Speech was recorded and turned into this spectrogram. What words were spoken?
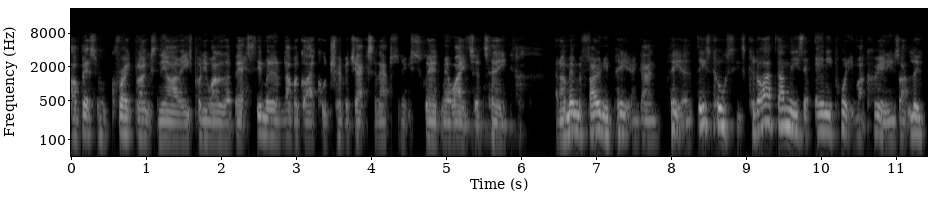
I've met some great blokes in the army. He's probably one of the best. Him and another guy called Trevor Jackson absolutely squared me away to a T. And I remember phoning Peter and going, Peter, these courses, could I have done these at any point in my career? And he was like, Luke,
